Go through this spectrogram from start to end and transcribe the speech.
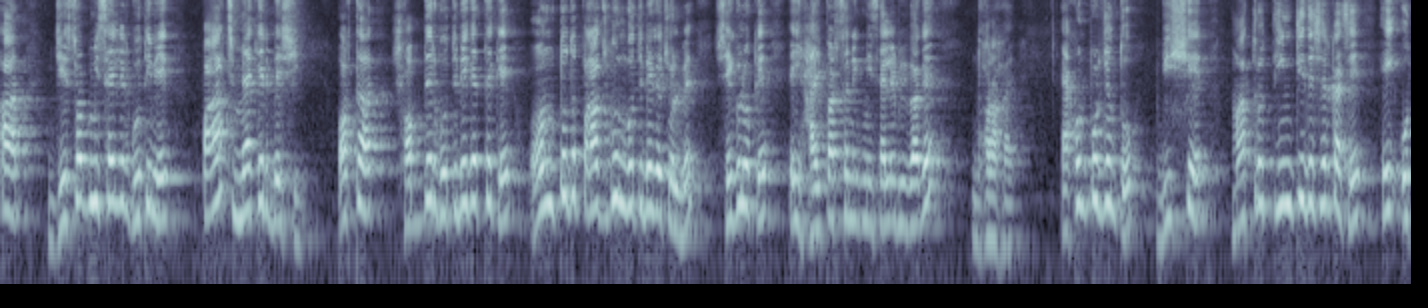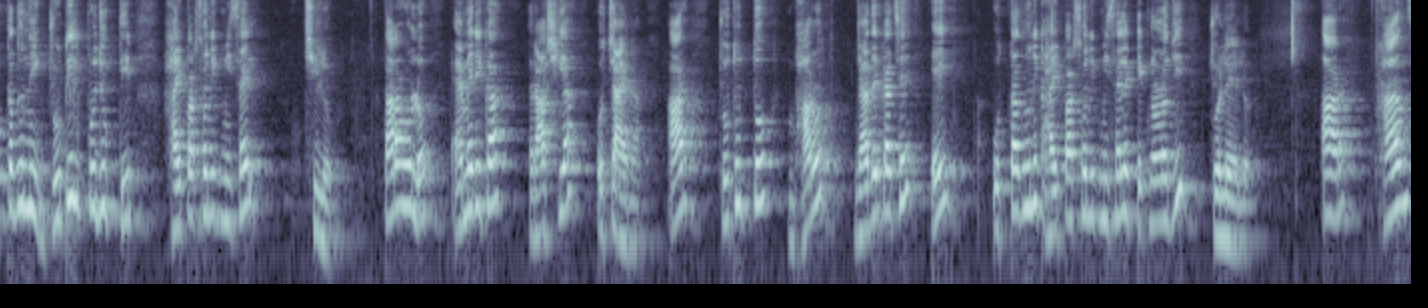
আর যেসব মিসাইলের গতিবেগ পাঁচ ম্যাকের বেশি অর্থাৎ শব্দের গতিবেগের থেকে অন্তত পাঁচ গুণ গতিবেগে চলবে, সেগুলোকে এই হাইপারসনিক মিসাইলের বিভাগে ধরা হয়। এখন পর্যন্ত বিশ্বের মাত্র তিনটি দেশের কাছে এই অত্যাধুনিক জটিল প্রযুক্তির হাইপারসনিক মিসাইল ছিল। তারা হলো আমেরিকা, রাশিয়া ও চায়না। আর চতুর্থ ভারত, যাদের কাছে এই অত্যাধুনিক হাইপারসনিক মিসাইলের টেকনোলজি চলে এলো। আর ফ্রান্স,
